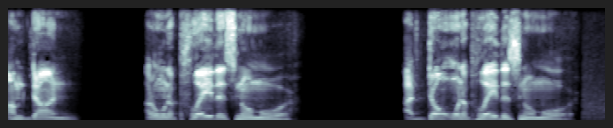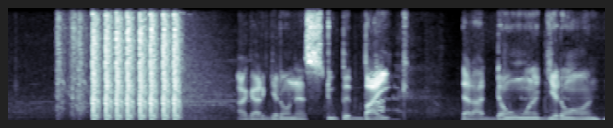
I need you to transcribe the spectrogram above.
I'm done. I don't want to play this no more. I don't want to play this no more. I got to get on that stupid bike that I don't want to get on.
